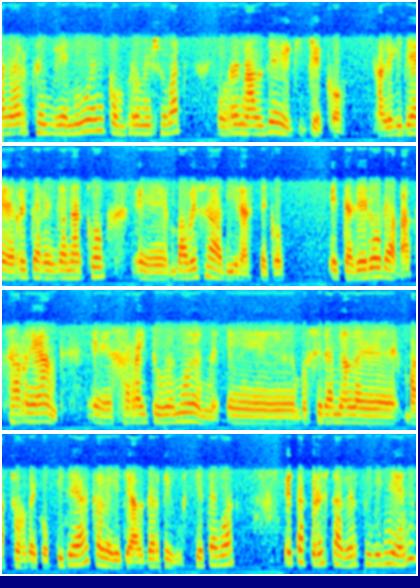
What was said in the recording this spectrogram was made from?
agertzen genuen konpromiso bat horren alde egiteko. Alegia herritaren ganako e, babesa adierazteko. Eta gerora batzarrean e, jarraitu genuen e, bozera batzordeko pideak, alegia alderdi guztietagoak, eta presta agertu ginen,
